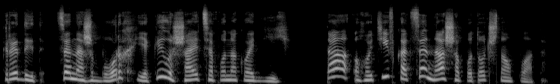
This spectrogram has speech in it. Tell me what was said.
Кредит це наш борг, який лишається по накладній. Та готівка це наша поточна оплата.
